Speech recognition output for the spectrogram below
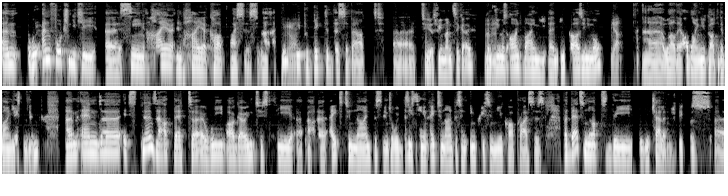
um, we're unfortunately uh, seeing higher and higher car prices. Uh, I think Yeah. we predicted this about uh, two or three months ago. Consumers aren't buying uh, new cars anymore. Yeah. Uh, well, they are buying new cars, but they're buying less of them. Um, and uh, it turns out that uh, we are going to see about an eight to nine percent, or we're busy seeing an eight to nine percent increase in new car prices. But that's not the the challenge because uh,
